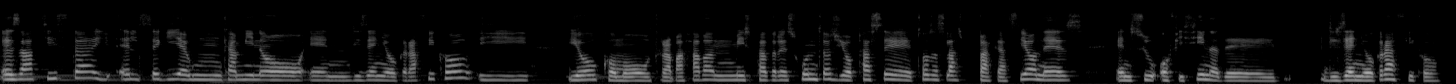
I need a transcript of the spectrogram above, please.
es artista, él seguía un camino en diseño gráfico y yo como trabajaban mis padres juntos, yo pasé todas las vacaciones en su oficina de diseño gráfico.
